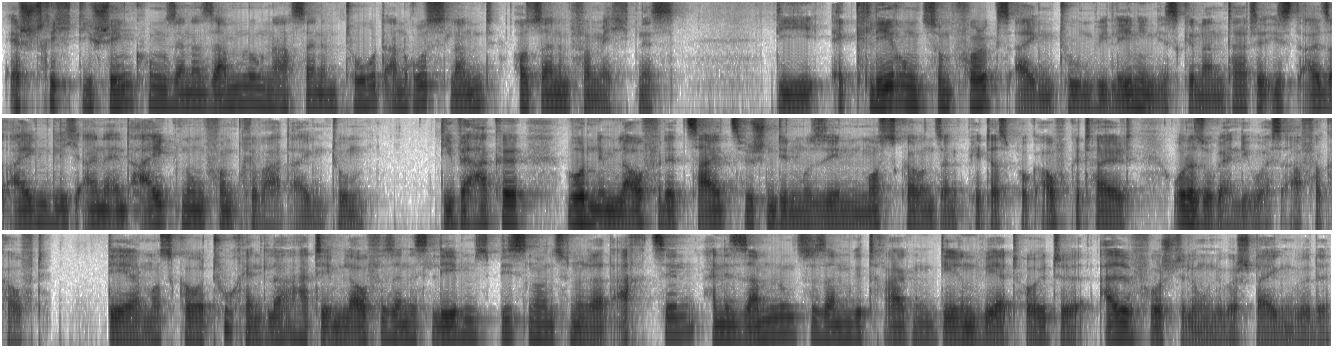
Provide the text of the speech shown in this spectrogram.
Er strich die Schenkung seiner Sammlung nach seinem Tod an Russland aus seinem Vermächtnis. Die Erklärung zum Volkseigentum, wie Lenin es genannt hatte, ist also eigentlich eine Enteignung von Privateigentum die Werke wurden im Laufe der Zeit zwischen den Museen in Moskau und St. Petersburg aufgeteilt oder sogar in die USA verkauft. Der Moskauer Tuchhändler hatte im Laufe seines Lebens bis 1918 eine Sammlung zusammengetragen, deren Wert heute alle Vorstellungen übersteigen würde.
